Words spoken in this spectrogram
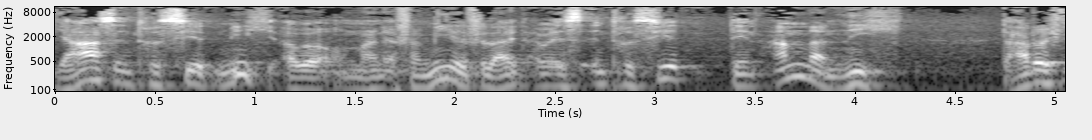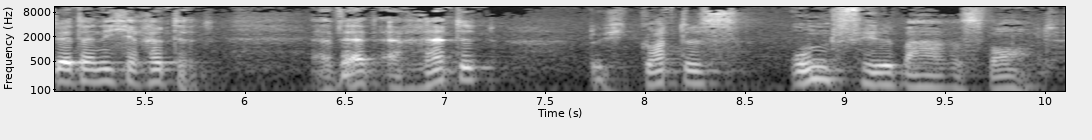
ja, es interessiert mich aber und meine Familie vielleicht, aber es interessiert den anderen nicht. Dadurch wird er nicht errettet. Er wird errettet durch Gottes unfehlbares Wort,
